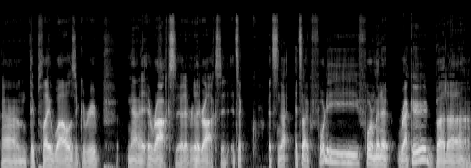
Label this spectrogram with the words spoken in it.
Um, they play well as a group. Man, it, it rocks, dude. It really rocks. It, it's a, it's not, it's like 44 minute record, but, uh,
